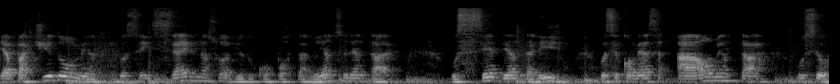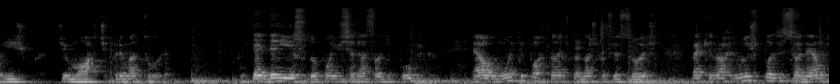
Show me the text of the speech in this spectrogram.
E a partir do momento que você insere na sua vida o comportamento sedentário, o sedentarismo, você começa a aumentar o seu risco de morte prematura. Entender isso do ponto de vista da saúde pública é algo muito importante para nós professores, para que nós nos posicionemos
